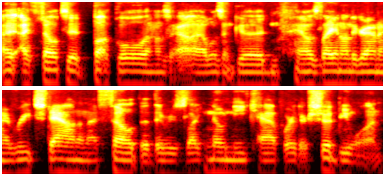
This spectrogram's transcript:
I, I, felt it buckle and I was like, oh, that wasn't good. And I was laying on the ground. I reached down and I felt that there was like no kneecap where there should be one.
